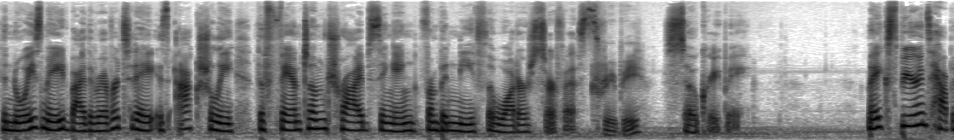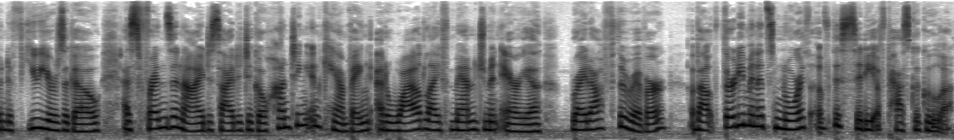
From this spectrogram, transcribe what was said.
the noise made by the river today is actually the phantom tribe singing from beneath the water's surface. Creepy. So creepy. My experience happened a few years ago as friends and I decided to go hunting and camping at a wildlife management area right off the river, about 30 minutes north of the city of Pascagoula.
